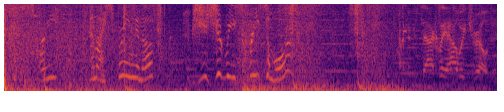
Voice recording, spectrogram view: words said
Is this a spree? Am I spreeing enough? Sh- should we spree some more? Exactly how we drilled it.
